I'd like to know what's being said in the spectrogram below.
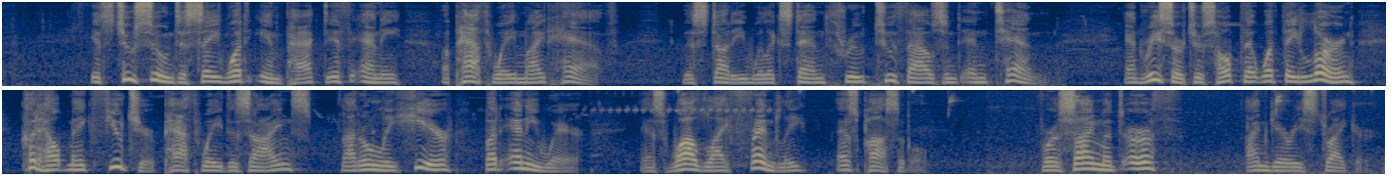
It's too soon to say what impact, if any, a pathway might have. This study will extend through 2010, and researchers hope that what they learn could help make future pathway designs, not only here, but anywhere, as wildlife friendly as possible. For Assignment Earth, I'm Gary Stryker.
